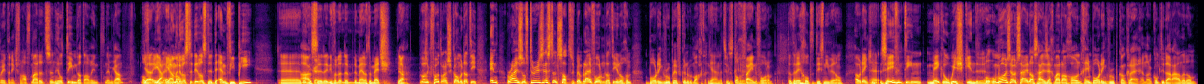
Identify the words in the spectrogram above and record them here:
weet er niks van af, maar het is een heel team dat dan wint, neem ik aan. Of ja, één- ja, één ja, maar dit was de, dit was de, de MVP. Eh, dat Ah, is oké. eh, de, in ieder geval de, de man of the match. Ja. Ja. Er was ook een foto langsgekomen dat hij in Rise of the Resistance zat. Dus ik ben blij voor hem dat hij nog een boarding group heeft kunnen bemachtigen. Ja, Dat is natuurlijk. toch eh, fijn voor hem. Dat regelt Disney wel. Oh, denk je? Eh, 17 Make-A-Wish kinderen. Hoe, hoe mooi zou het zijn als hij zeg maar dan gewoon geen boarding group kan krijgen. En dan komt hij daar aan en dan...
